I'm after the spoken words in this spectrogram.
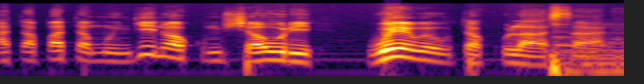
atapata mwingine wa kumshauri, wewe utakula hasara.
